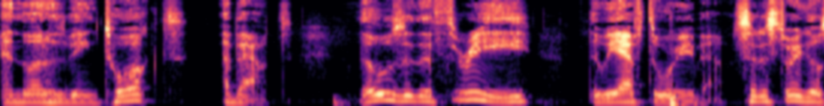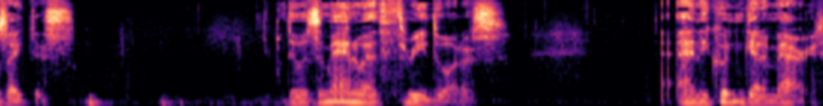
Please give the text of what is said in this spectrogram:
and the one who's being talked about. Those are the three that we have to worry about. So the story goes like this. There was a man who had three daughters, and he couldn't get them married.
